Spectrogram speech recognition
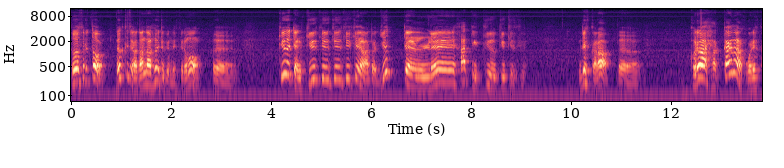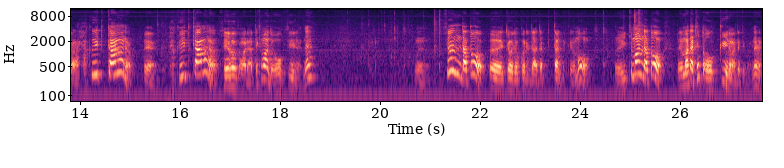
そうすると、X がだんだん増えていくんですけども、えー、9.99999の後10.089999ですから、えー、これは100回目はここですから、101回目のええ、101回目の正方形までやってしまうんで大きすぎるんですね。うん。1000だと、えー、ちょうどこれだいたいぴったりですけども、1万だと、またちょっと大きいのが出てくるね。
